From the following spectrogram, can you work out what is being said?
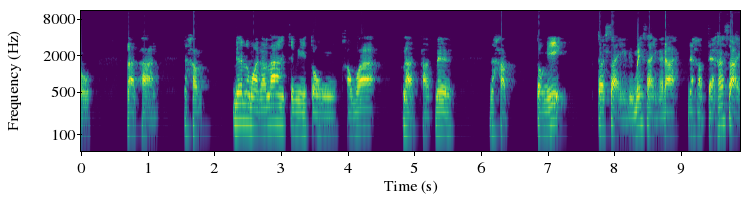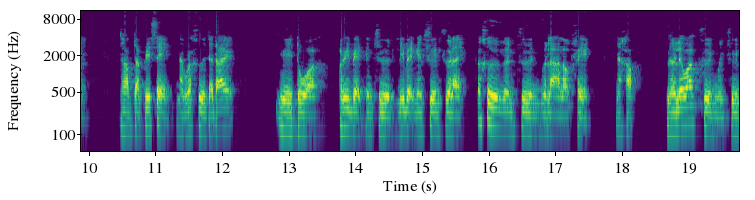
ลรหัสผ่านนะครับ เลื่อนลงมาด้านล่างจะมีตรงคำว่า รหัสพาร์ทเนอร์นะครับ ตรงนี้จะใส่หรือไม่ใส่ก็ได้นะครับ แต่ถ้าใส่นะครับจะพิเศษนะก็คือจะได้มีตัวรีเบทเงินคืนรีเบทเงินคืนคืออะไร ก็คือเงินคืนเวลาเราเทรดนะครับหรือเรียกว่าคืนเหมือนคืน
